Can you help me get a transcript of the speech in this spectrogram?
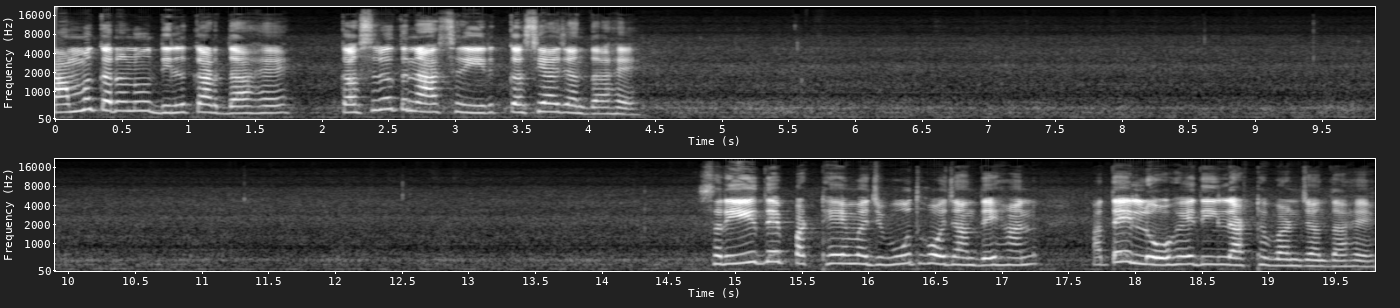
ਕੰਮ ਕਰਨ ਨੂੰ ਦਿਲ ਕਰਦਾ ਹੈ, ਕਸਰਤ ਨਾਲ ਸਰੀਰ ਕਸਿਆ ਜਾਂਦਾ ਹੈ। ਸਰੀਰ ਦੇ ਪੱਠੇ ਮਜ਼ਬੂਤ ਹੋ ਜਾਂਦੇ ਹਨ ਅਤੇ ਲੋਹੇ ਦੀ ਲੱਠ ਬਣ ਜਾਂਦਾ ਹੈ।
